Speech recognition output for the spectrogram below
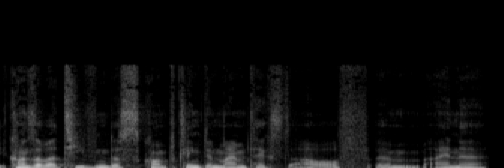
die Konservativen, das kommt, klingt in meinem Text auf, ähm, eine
